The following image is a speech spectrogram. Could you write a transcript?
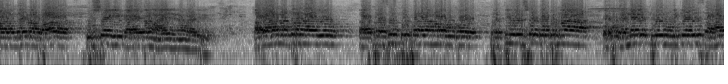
ಮಾಡೋದಾಗ ನಾವು ಬಹಳ ಖುಷಿಯಾಗಿ ಕಾರ್ಯಕ್ರಮ ಆಯೋಜನೆ ಮಾಡಿದ್ವಿ. ಅದಾದ ನಂತರ ನಾವು ಪ್ರಶಸ್ತಿ ಪ್ರದಾನ ಮಾಡಬೇಕು. ಪ್ರತಿ ವರ್ಷಕ್ಕೊಬ್ಬರನ್ನ ಒಬ್ಬ ಗಣ್ಯ ವ್ಯಕ್ತಿಗಳು ಹುಡುಕಿಯಾಗಿ ಸಮಾಜ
